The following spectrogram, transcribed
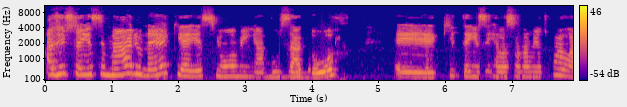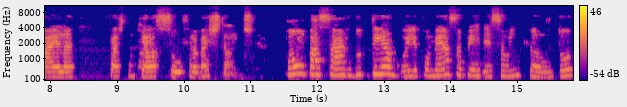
a gente tem esse Mário, né? Que é esse homem abusador, é, que tem esse relacionamento com a Laila faz com que ela sofra bastante. Com o passar do tempo, ele começa a perder seu encanto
